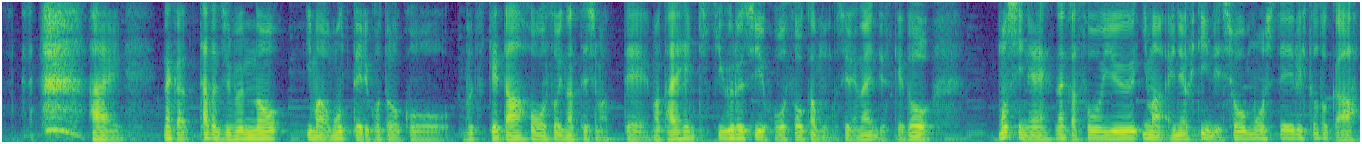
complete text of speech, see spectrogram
はい。なんかただ自分の今思っていることをこうぶつけた放送になってしまって、まあ、大変聞き苦しい放送かもしれないんですけどもしねなんかそういう今 NFT で消耗している人とか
